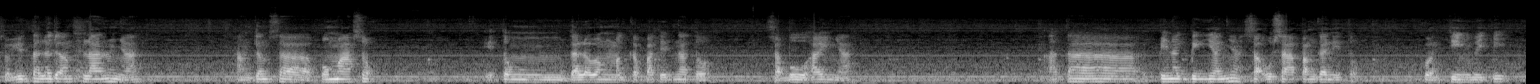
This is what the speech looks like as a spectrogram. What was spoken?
So yun talaga ang plano niya hanggang sa pumasok itong dalawang magkapatid na to sa buhay niya. At ah, pinagbigyan niya sa usapang ganito continuity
